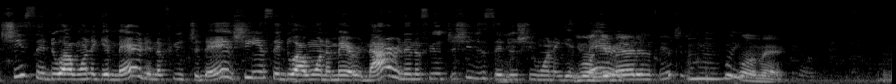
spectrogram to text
She said, "Do I want to get married in the future?" Then she didn't say, "Do I want to marry Niran in the future?" She just said, "Do she want to get You wanna married?" get married in the future? Mhm. Who you gonna marry? Hmm.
